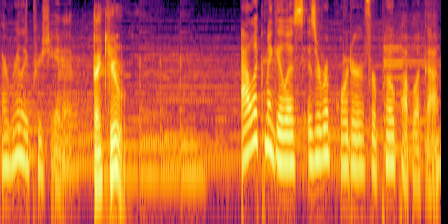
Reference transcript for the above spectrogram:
I really appreciate it. Thank you. Alec MacGillis is a reporter for ProPublica.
